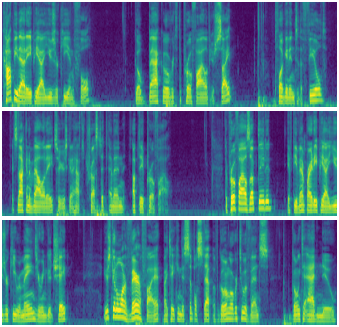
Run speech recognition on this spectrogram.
Copy that API user key in full. Go back over to the profile of your site. Plug it into the field. It's not going to validate, so you're just going to have to trust it. And then update profile. The profile is updated. If the Eventbrite API user key remains, you're in good shape. You're just going to want to verify it by taking this simple step of going over to events, going to add new,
